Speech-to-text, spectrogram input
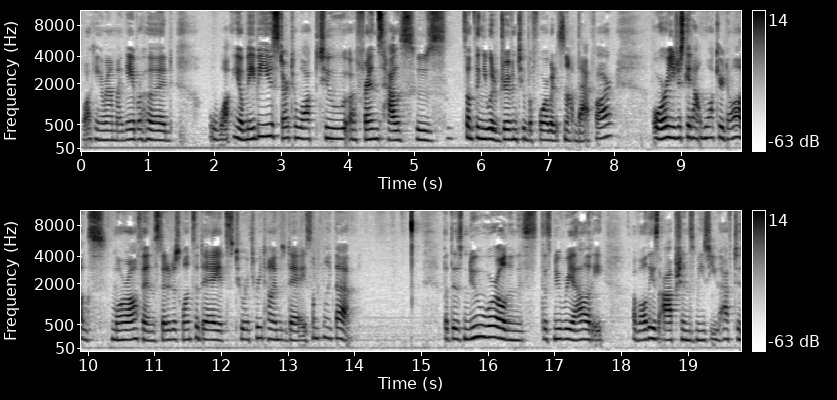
walking around my neighborhood. Walk, you know, maybe you start to walk to a friend's house who's something you would have driven to before, but it's not that far. Or you just get out and walk your dogs more often instead of just once a day, it's two or three times a day, something like that. But this new world and this, this new reality of all these options means you have to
